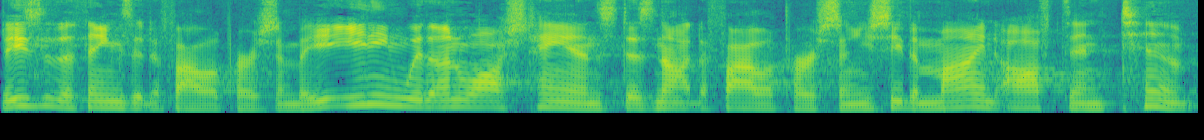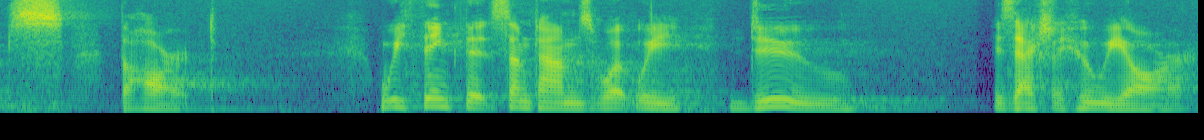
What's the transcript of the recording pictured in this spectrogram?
These are the things that defile a person. But eating with unwashed hands does not defile a person. You see, the mind often tempts the heart. We think that sometimes what we do is actually who we are.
